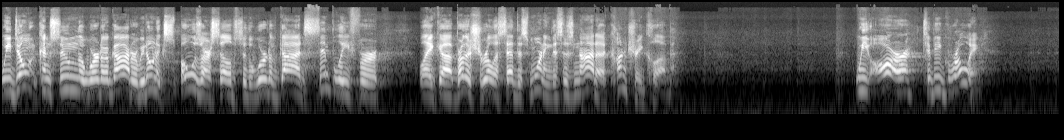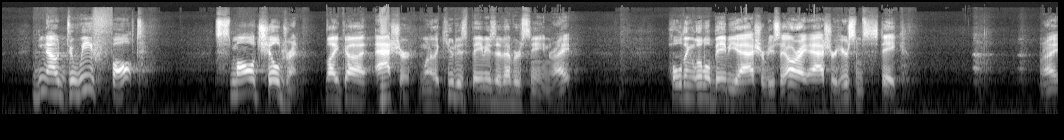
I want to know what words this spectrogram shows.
We don't consume the Word of God or we don't expose ourselves to the Word of God simply for, like uh, Brother Sharilla said this morning, this is not a country club. We are to be growing. Now, do we fault small children like uh, Asher, one of the cutest babies I've ever seen, right? Holding little baby Asher, you say, All right, Asher, here's some steak. Right?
